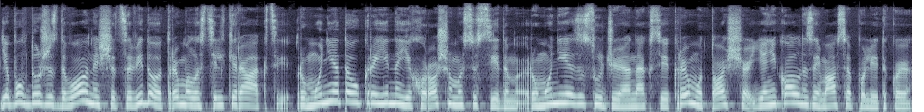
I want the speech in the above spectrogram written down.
Я був дуже здивований, що це відео отримало стільки реакцій. Румунія та Україна є хорошими сусідами. Румунія засуджує анексію Криму. Тощо я ніколи не займався політикою.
